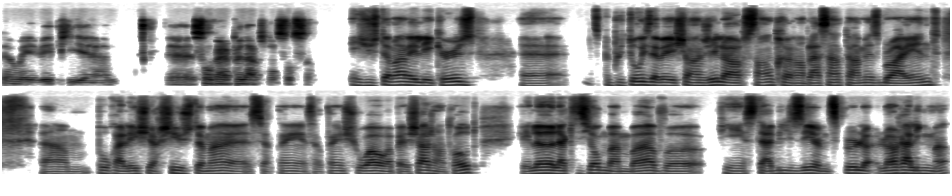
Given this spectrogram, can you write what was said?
de Wave et puis euh, sauver un peu d'argent sur ça. Et justement, les Lakers, un petit peu plus tôt, ils avaient échangé leur centre remplaçant Thomas Bryant pour aller chercher justement certains, certains choix au repêchage, entre autres. Et là, l'acquisition de Bamba va vient stabiliser un petit peu leur, alignement.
